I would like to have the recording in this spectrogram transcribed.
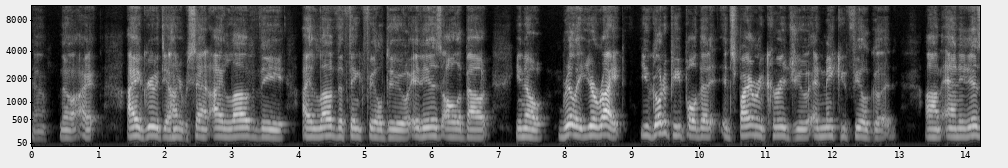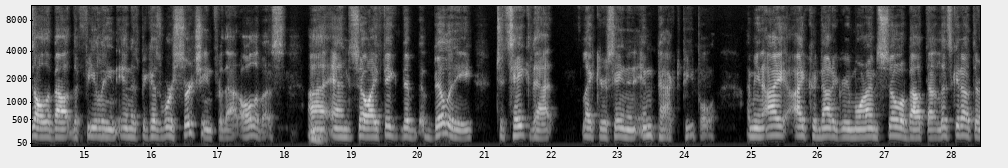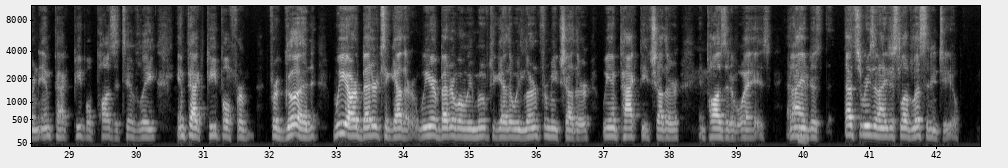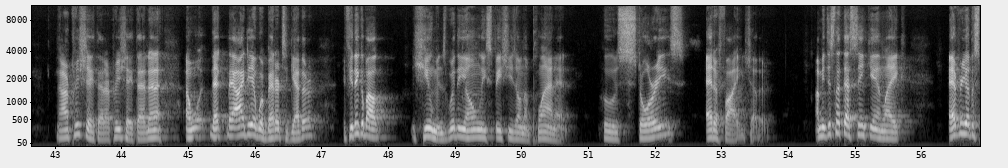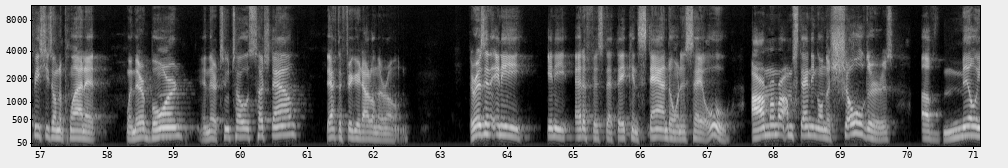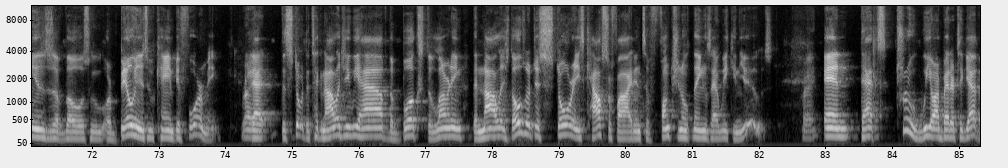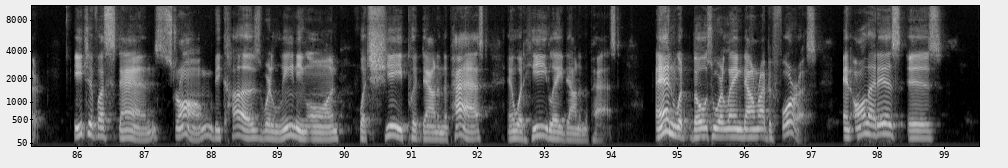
Yeah, no, I I agree with you 100%. I love the I love the think feel do. It is all about, you know, really you're right. You go to people that inspire, encourage you and make you feel good. Um, and it is all about the feeling in us because we're searching for that, all of us. Uh, mm-hmm. and so I think the ability to take that, like you're saying, and impact people. I mean, I I could not agree more. I'm so about that. Let's get out there and impact people positively, impact people for for good. We are better together. We are better when we move together. We learn from each other. We impact each other in positive ways. And I am just that's the reason I just love listening to you. Now I appreciate that. I appreciate that. And, and that the idea we're better together. If you think about humans, we're the only species on the planet whose stories edify each other. I mean, just let that sink in. Like every other species on the planet, when they're born and their two toes touch down, they have to figure it out on their own. There isn't any any edifice that they can stand on and say, "Oh, I remember I'm standing on the shoulders of millions of those who or billions who came before me." Right. That the story, the technology we have, the books, the learning, the knowledge, those are just stories calcified into functional things that we can use. Right. And that's true. We are better together. Each of us stands strong because we're leaning on what she put down in the past and what he laid down in the past and what those who are laying down right before us. And all that is is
